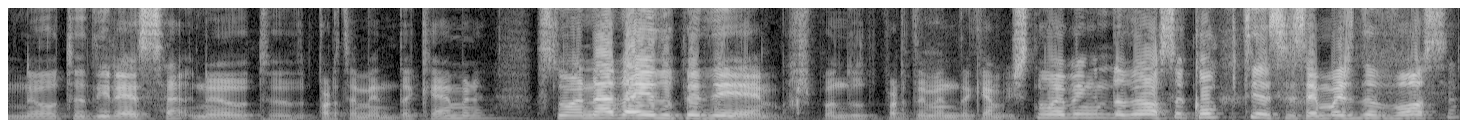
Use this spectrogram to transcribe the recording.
na outra direção, no outro departamento da Câmara, se não há nada aí do PDM, responde o departamento da Câmara. Isto não é bem da nossa competência, isso é mais da vossa,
